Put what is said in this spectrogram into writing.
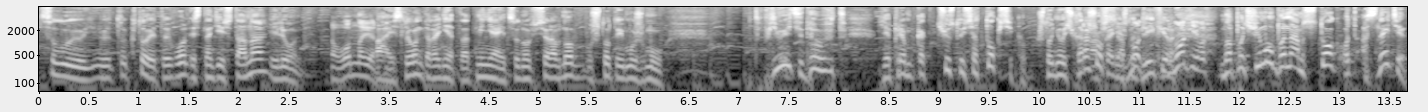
целую. Это Кто это? Он, если надеюсь, это она или он? просто- Он, наверное. А, если он, тогда нет, отменяется, но все равно что-то ему жму. Понимаете, да, вот я прям как чувствую себя токсиком, что не очень хорошо, А все, конечно, многие- для эфира. многие Но почему бы нам сток, вот, а знаете,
